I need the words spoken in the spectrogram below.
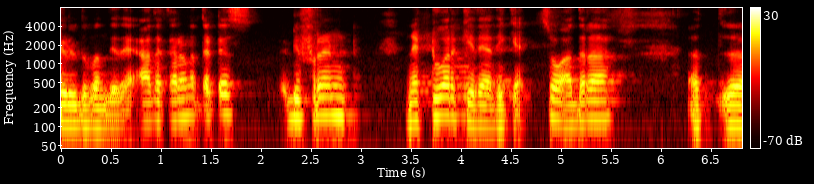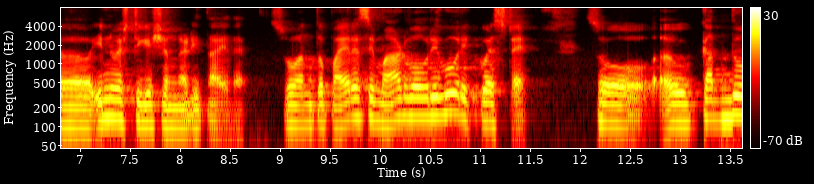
ತಿಳಿದು ಬಂದಿದೆ. ಆದ ಕಾರಣ ದಟ್ ಇಸ್ ಡಿಫ್ರೆಂಟ್ ನೆಟ್ವರ್ಕ್ ಇದೆ ಅದಕ್ಕೆ. ಸೊ ಅದರ ಇನ್ವೆಸ್ಟಿಗೇಷನ್ ನಡೀತಾ ಇದೆ. ಸೊ ಅಂತೂ ಪೈರಸಿ ಮಾಡುವವರಿಗೂ ರಿಕ್ವೆಸ್ಟೇ ಸೊ ಕದ್ದು,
